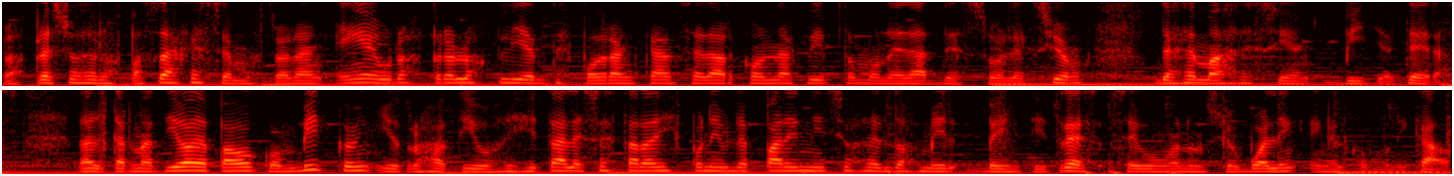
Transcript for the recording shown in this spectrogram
Los precios de los pasajes se mostrarán en euros, pero los clientes podrán cancelar con la criptomoneda de su elección desde más de 100 billeteras. La alternativa de pago con Bitcoin y otros activos digitales estará disponible para inicios del 2023, según anunció Vueling en el comunicado.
